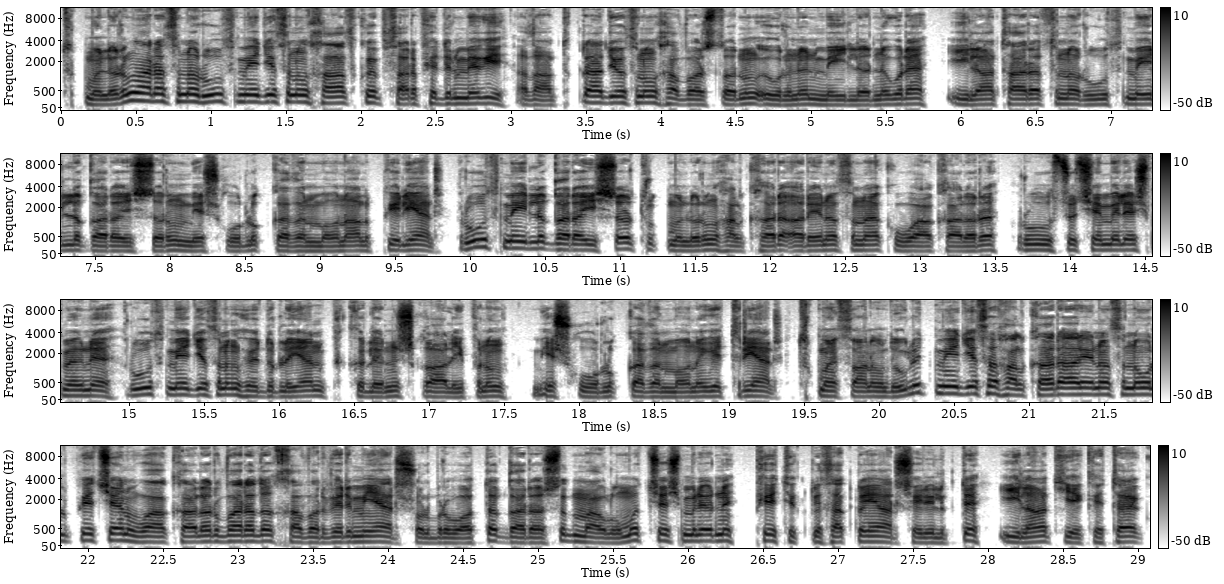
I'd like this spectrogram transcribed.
Türkmenleriň arasynda rus mediasynyň has köp sarp edilmegi, Azatlyk Radiosynyň habarçylarynyň öwrenen meýillerine görä, ilat arasynda rus meýilli garaýyşlaryň meşhurlyk gazanmagyna alyp gelýär. Rus meýilli garaýyşlar türkmenleriň halkara arenasyndaky wakalara rusça çemeleşmegine, rus mediasynyň hödürleýän pikirleniş galypynyň meşhurlyk gazanmagyna getirýär. Türkmenistanyň döwlet mediasy halkara arenasynda bolup geçýän wakalar barada habar bermeýär, şol bir wagtda garaşsyz maglumat çeşmelerini petikli saklaýar, şeýlelikde, ilat ýeke-täk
